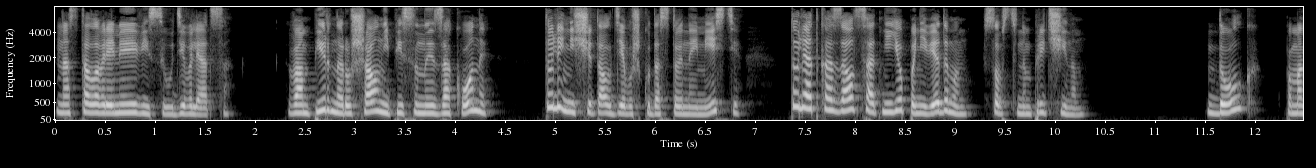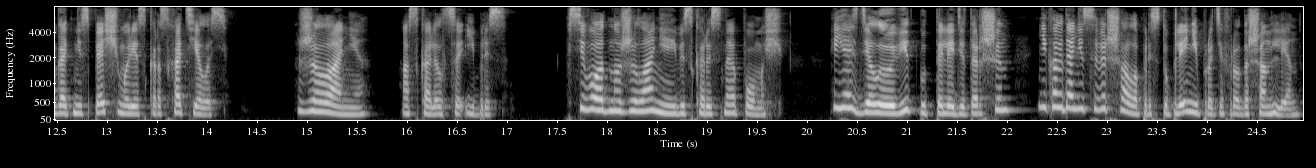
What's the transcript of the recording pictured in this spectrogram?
Настало время Эвисы удивляться. Вампир нарушал неписанные законы, то ли не считал девушку достойной мести, то ли отказался от нее по неведомым собственным причинам. Долг? Помогать неспящему резко расхотелось. «Желание», — оскалился Ибрис. «Всего одно желание и бескорыстная помощь. я сделаю вид, будто леди Тершин никогда не совершала преступлений против рода Шанлен».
